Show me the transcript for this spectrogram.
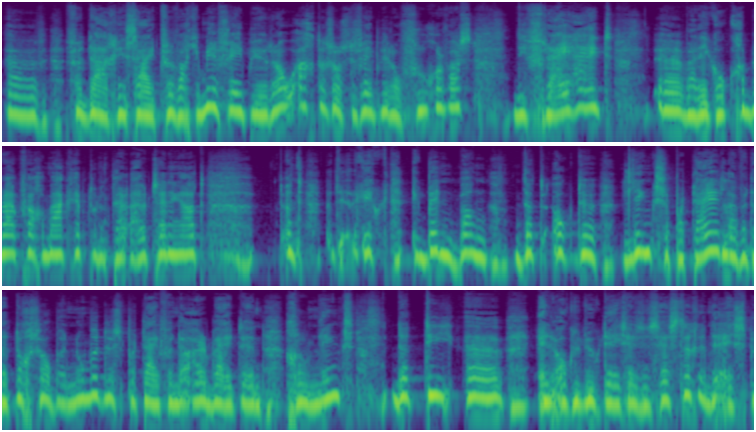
uh, vandaag in Site verwacht je meer VPRO-achtig, zoals de VPRO vroeger was. Die vrijheid, uh, waar ik ook gebruik van gemaakt heb toen ik daar uitzending had. Ik, ik ben bang dat ook de linkse partijen, laten we dat toch zo maar noemen, dus Partij van de Arbeid en GroenLinks, dat die, uh, en ook natuurlijk D66 en de SP,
